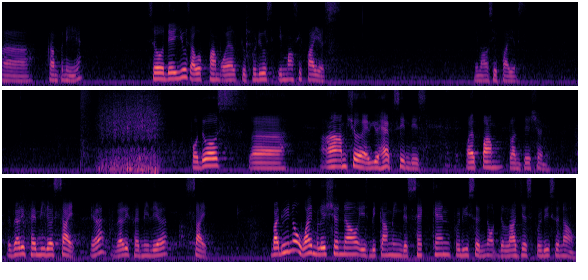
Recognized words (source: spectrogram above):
uh, company so they use our palm oil to produce emulsifiers. Emulsifiers for those uh, I'm sure you have seen this oil palm plantation a very familiar sight yeah very familiar sight but do you know why Malaysia now is becoming the second producer, not the largest producer now?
